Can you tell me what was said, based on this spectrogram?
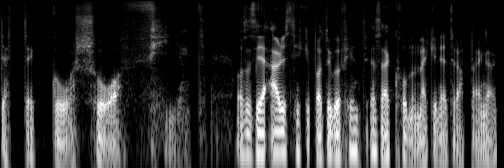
dette går så fint.' Og så sier jeg 'Er du sikker på at det går fint?' Jeg sa 'Jeg kommer meg ikke ned trappa engang.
